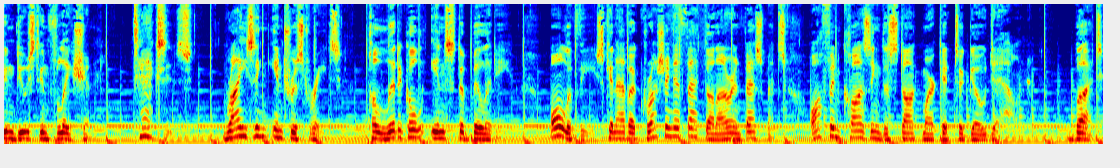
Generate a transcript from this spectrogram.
induced inflation, taxes, rising interest rates, political instability. All of these can have a crushing effect on our investments, often causing the stock market to go down. But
